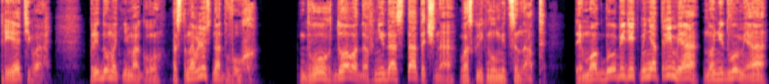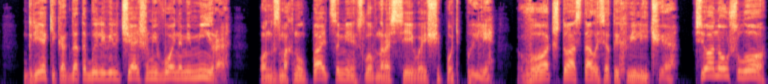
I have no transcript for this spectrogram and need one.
Третьего. Придумать не могу. Остановлюсь на двух. «Двух доводов недостаточно», — воскликнул меценат. «Ты мог бы убедить меня тремя, но не двумя. Греки когда-то были величайшими воинами мира». Он взмахнул пальцами, словно рассеивая щепоть пыли. Вот что осталось от их величия. Все оно ушло.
